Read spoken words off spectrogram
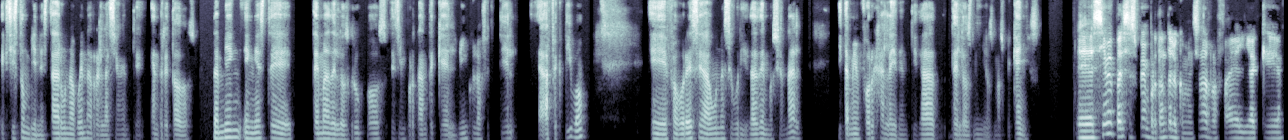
exista un bienestar, una buena relación entre, entre todos. También en este tema de los grupos es importante que el vínculo afectivo eh, favorece a una seguridad emocional y también forja la identidad de los niños más pequeños. Eh, sí, me parece súper importante lo que menciona Rafael, ya que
